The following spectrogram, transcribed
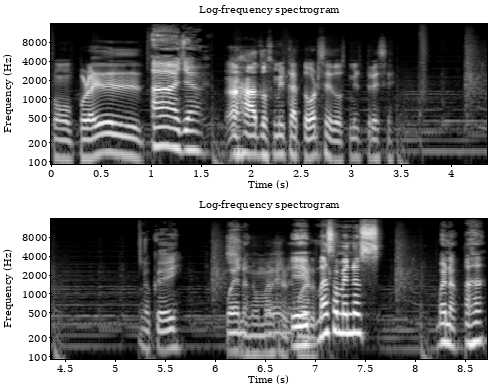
Como por ahí del. Ah, ya. Ajá, 2014, 2013. Ok. Bueno, no más, eh, más o menos. Bueno, ajá.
